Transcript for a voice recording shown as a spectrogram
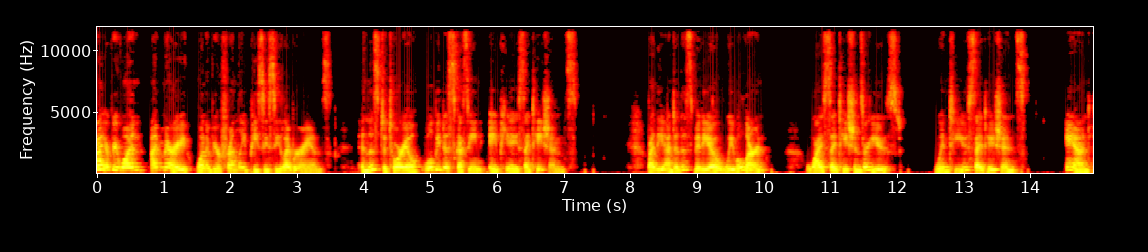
Hi everyone, I'm Mary, one of your friendly PCC librarians. In this tutorial, we'll be discussing APA citations. By the end of this video, we will learn why citations are used, when to use citations, and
